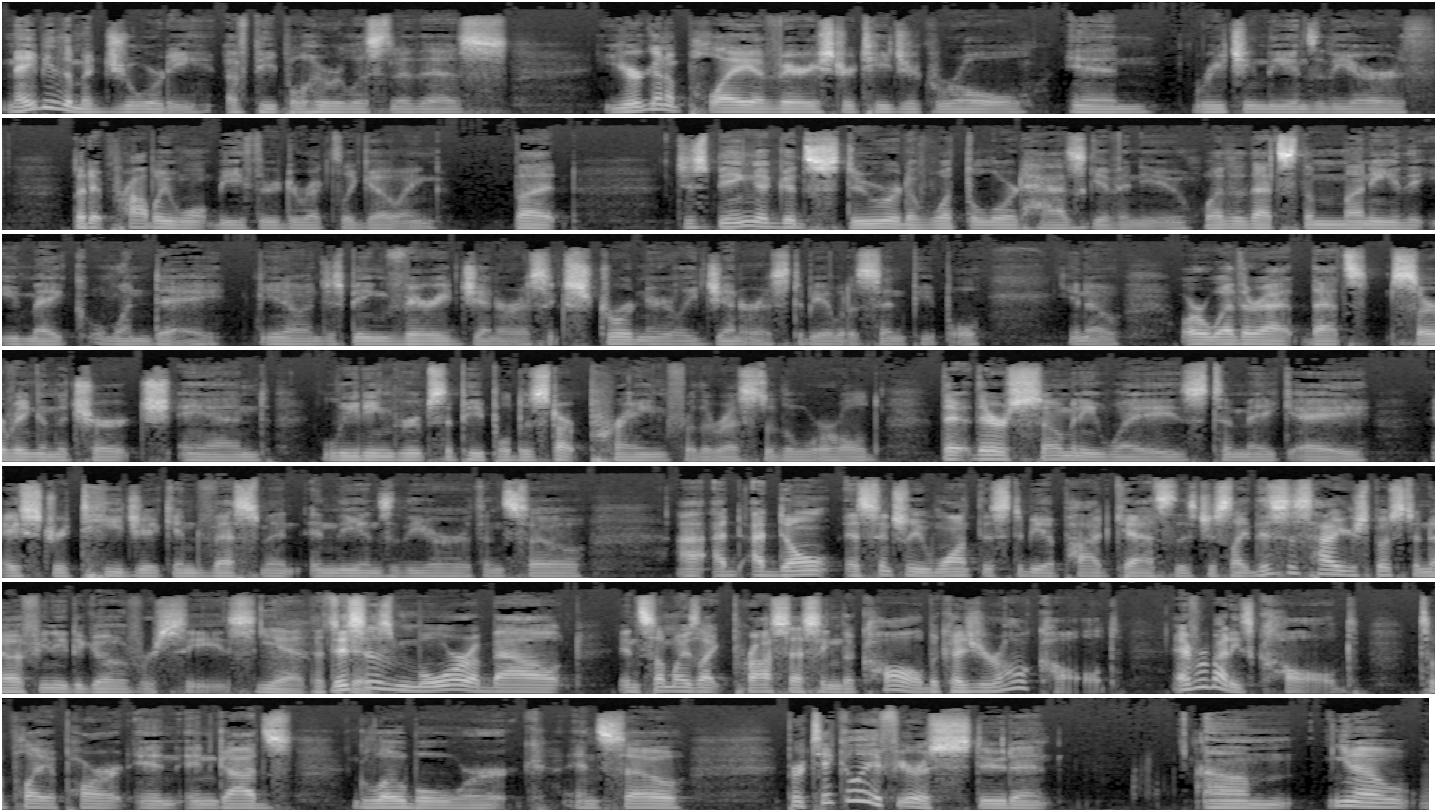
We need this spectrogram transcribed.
maybe the majority of people who are listening to this, you're going to play a very strategic role in reaching the ends of the earth, but it probably won't be through directly going. But just being a good steward of what the Lord has given you, whether that's the money that you make one day, you know, and just being very generous, extraordinarily generous to be able to send people, you know, or whether that's serving in the church and leading groups of people to start praying for the rest of the world. There, there are so many ways to make a a strategic investment in the ends of the earth, and so I, I don't essentially want this to be a podcast that's just like this is how you're supposed to know if you need to go overseas. Yeah, that's this good. is more about in some ways like processing the call because you're all called. Everybody's called to play a part in in God's global work, and so particularly if you're a student. Um, you know,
